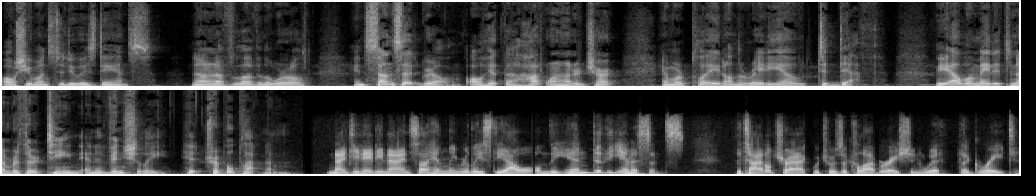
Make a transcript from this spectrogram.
All She Wants to Do Is Dance, Not Enough Love in the World, and Sunset Grill all hit the Hot 100 chart and were played on the radio to death. The album made it to number 13 and eventually hit triple platinum. 1989 saw Henley release the album The End of the Innocence. The title track, which was a collaboration with the great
